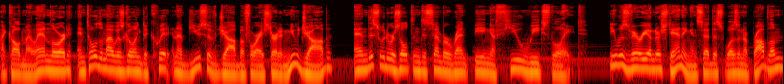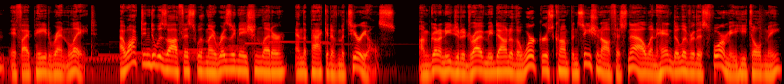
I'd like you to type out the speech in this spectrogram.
I called my landlord and told him I was going to quit an abusive job before I start a new job, and this would result in December rent being a few weeks late. He was very understanding and said this wasn't a problem if I paid rent late. I walked into his office with my resignation letter and the packet of materials. I'm gonna need you to drive me down to the workers' compensation office now and hand deliver this for me, he told me.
